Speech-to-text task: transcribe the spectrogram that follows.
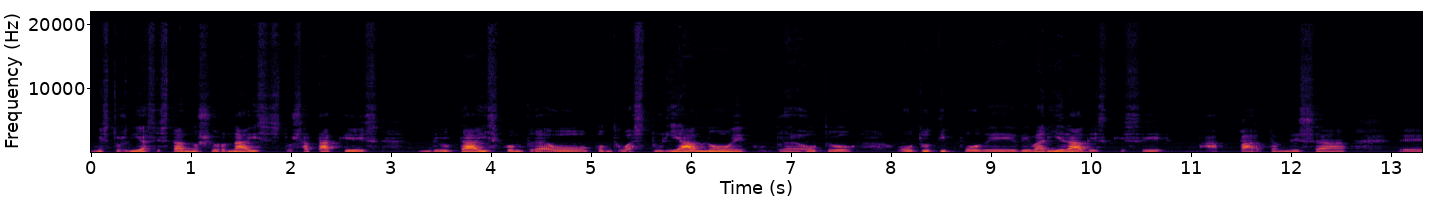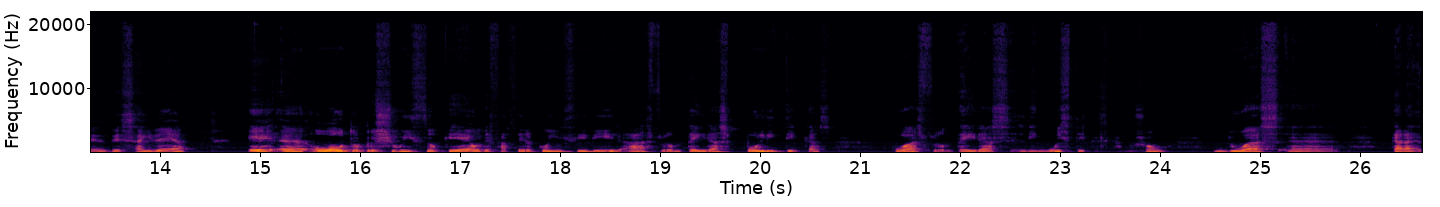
nestes días están nos xornais estes ataques brutais contra o contra o asturiano e contra outro outro tipo de, de variedades que se apartan desa, eh, desa idea E eh, o outro prexuízo que é o de facer coincidir as fronteiras políticas coas fronteiras lingüísticas, cando son dúas eh, cara,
